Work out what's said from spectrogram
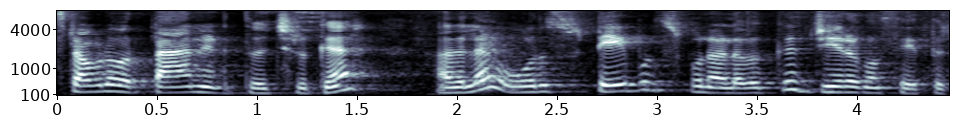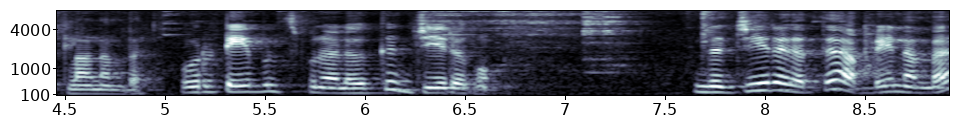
ஸ்டவ்வில் ஒரு பேன் எடுத்து வச்சுருக்கேன். அதில் ஒரு டேபிள் ஸ்பூன் அளவுக்கு ஜீரகம் சேர்த்துக்கலாம் நம்ம. ஒரு டேபிள் ஸ்பூன் அளவுக்கு ஜீரகம். இந்த ஜீரகத்தை அப்படியே நம்ம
